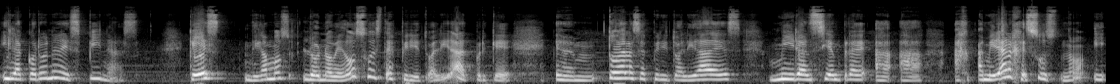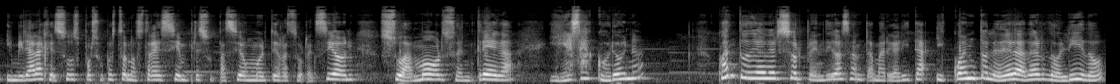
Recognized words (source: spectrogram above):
Y la corona de espinas, que es digamos, lo novedoso de esta espiritualidad, porque em, todas las espiritualidades miran siempre a, mirar a Jesús, ¿no? Y, y, mirar a Jesús, por supuesto, nos trae siempre su pasión, muerte y resurrección, su amor, su entrega. Y esa corona, ¿cuánto debe haber sorprendido a Santa Margarita y cuánto le debe haber dolido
